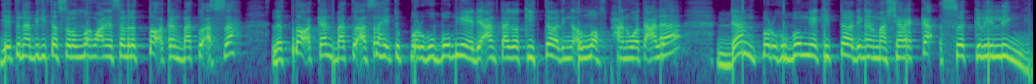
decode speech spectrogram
Iaitu Nabi kita sallallahu alaihi wasallam letakkan batu asah letakkan batu asah itu perhubungan di antara kita dengan Allah Subhanahu wa taala dan perhubungan kita dengan masyarakat sekelilingnya.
